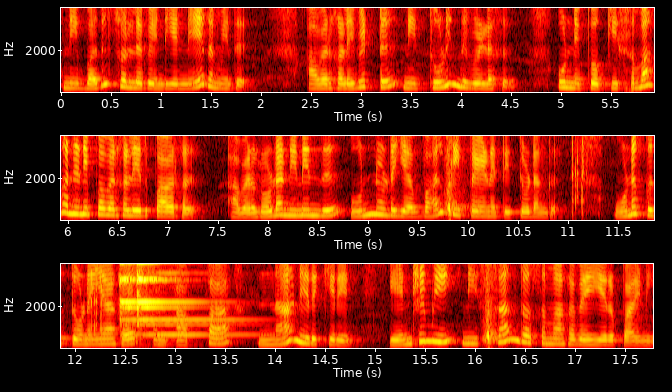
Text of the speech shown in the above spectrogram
நீ பதில் சொல்ல வேண்டிய நேரம் இது. அவர்களை விட்டு நீ துணிந்து விலகு. உன்னை பொக்கிசமாக நினைப்பவர்கள் இருப்பார்கள். அவர்களுடன் இணைந்து உன்னுடைய வாழ்க்கை பயணத்தை தொடங்கு. உனக்கு துணையாக உன் அப்பா நான் இருக்கிறேன். என்றுமே நீ சந்தோஷமாகவே இருப்பாய் நீ.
